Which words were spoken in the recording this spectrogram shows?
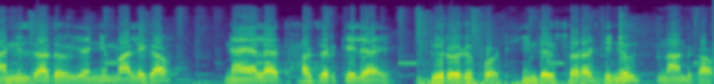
अनिल जाधव यांनी मालेगाव न्यायालयात हजर केले आहे. ब्युरो रिपोर्ट हिंदवी स्वराज्य न्यूज नांदगाव.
